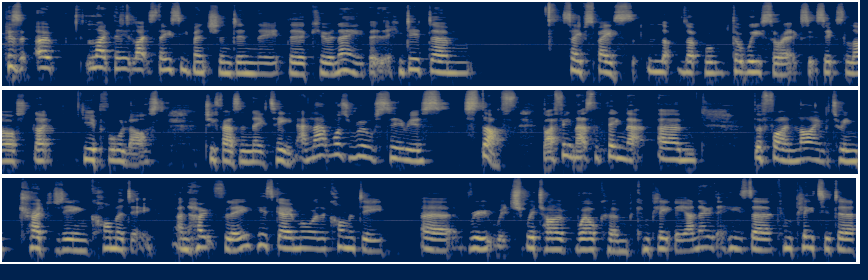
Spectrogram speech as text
because, like they like Stacey mentioned in the the Q and A, that he did um, Safe Space that we saw at Exit Six last, like year before last, 2018, and that was real serious stuff. But I think that's the thing that um, the fine line between tragedy and comedy, and hopefully he's going more of the comedy uh, route, which which I welcome completely. I know that he's uh, completed uh,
